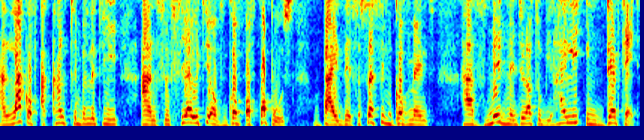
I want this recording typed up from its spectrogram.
and lack of accountability and sincerity of, of purpose by the successive government has made Nigeria to be highly indebted.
